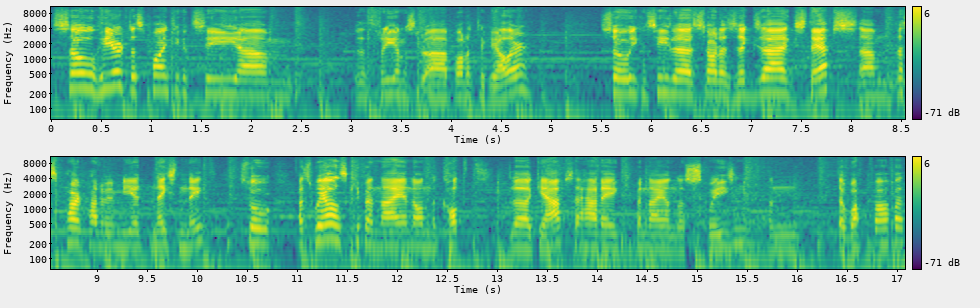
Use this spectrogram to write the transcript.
So here at this point you can see um, the three of them uh, brought it together. So you can see the sort of zigzag steps. Um, this part had to be made nice and neat. So as well as keep an eye on the cut, the gaps, I had to keep an eye on the squeezing and the width of it.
